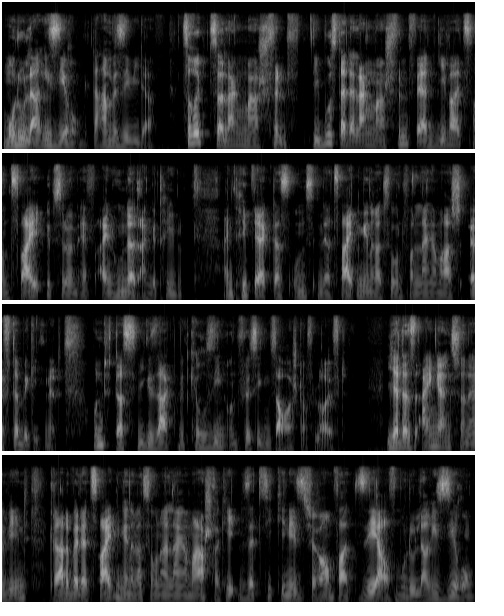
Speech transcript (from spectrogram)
Modularisierung, da haben wir sie wieder. Zurück zur Langmarsch 5. Die Booster der Langmarsch 5 werden jeweils von zwei YF-100 angetrieben. Ein Triebwerk, das uns in der zweiten Generation von Langer Marsch öfter begegnet und das, wie gesagt, mit Kerosin und flüssigem Sauerstoff läuft. Ich hatte es eingangs schon erwähnt, gerade bei der zweiten Generation an Langer Marsch-Raketen setzt die chinesische Raumfahrt sehr auf Modularisierung.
